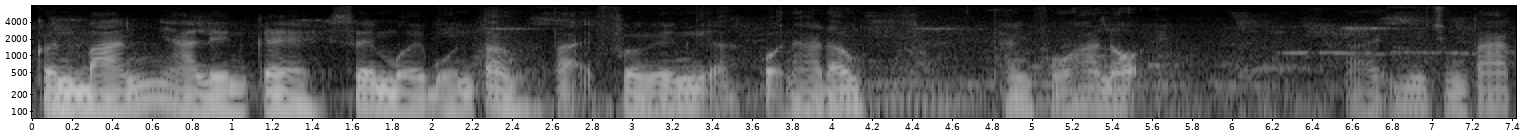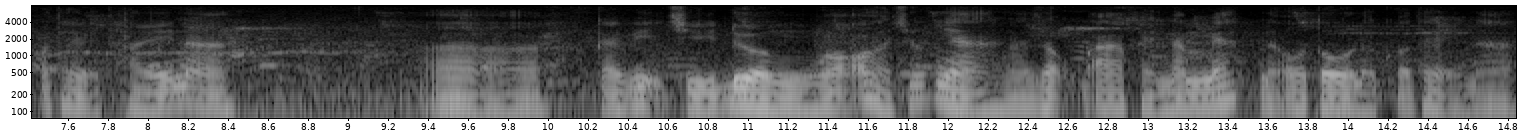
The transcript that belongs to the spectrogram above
cần bán nhà liền kề xây mới 4 tầng tại phường Yên Nghĩa, quận Hà Đông, thành phố Hà Nội. Đấy, như chúng ta có thể thấy là à, cái vị trí đường ngõ ở trước nhà là rộng 3,5 m là ô tô là có thể là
